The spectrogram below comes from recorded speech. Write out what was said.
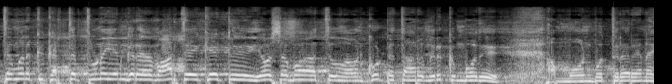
உத்தமனுக்கு கர்த்தர் துணை என்கிற வார்த்தையை கேட்டு யோசபாத்தும் அவன் கூட்டத்தாரும் இருக்கும்போது அம்மோன் புத்திரர் என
